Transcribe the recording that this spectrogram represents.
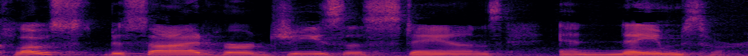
Close beside her, Jesus stands and names her.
